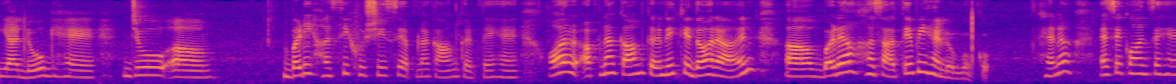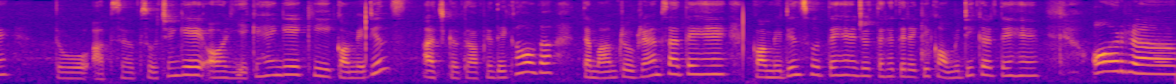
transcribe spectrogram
या लोग हैं जो आ, बड़ी हँसी खुशी से अपना काम करते हैं और अपना काम करने के दौरान बड़ा हंसाते भी हैं लोगों को? है ना? ऐसे कौन से हैं? तो आप सब सोचेंगे और ये कहेंगे कि कॉमेडियंस आजकल तो आपने देखा होगा तमाम प्रोग्राम्स आते हैं कॉमेडियंस होते हैं जो तरह तरह की कॉमेडी करते हैं और आ,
